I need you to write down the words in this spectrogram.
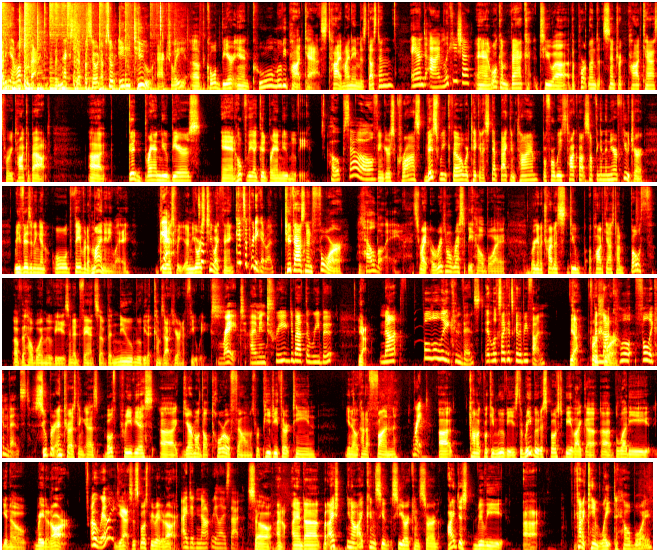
everybody, and welcome back It's the next episode, episode 82, actually, of the Cold Beer and Cool Movie Podcast. Hi, my name is Dustin, And I'm Lakeisha. and welcome back to uh, the Portland centric podcast where we talk about uh, good brand new beers and hopefully a good brand new movie. Hope so. Fingers crossed. This week, though, we're taking a step back in time before we talk about something in the near future, revisiting an old favorite of mine, anyway. Curious, what- and yours too, I think. It's a pretty good one. 2004. Hellboy. That's right, original recipe Hellboy. We're going to try to do a podcast on both of the Hellboy movies in advance of the new movie that comes out here in a few weeks. Right. I'm intrigued about the reboot. Yeah. Not fully convinced. It looks like it's going to be fun, Yeah, for but sure. not fully convinced. super interesting as both previous uh, Guillermo del Toro films were PG 13, you know, kind of fun Right. uh, comic booky movies. The reboot is supposed to be like a, a bloody, you know, rated R. Oh, really? Yes, it's supposed to be rated R. I did not realize that. So I know, and uh, but I, you know, I can see see your concern. I just really uh, kind of came late to Hellboy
